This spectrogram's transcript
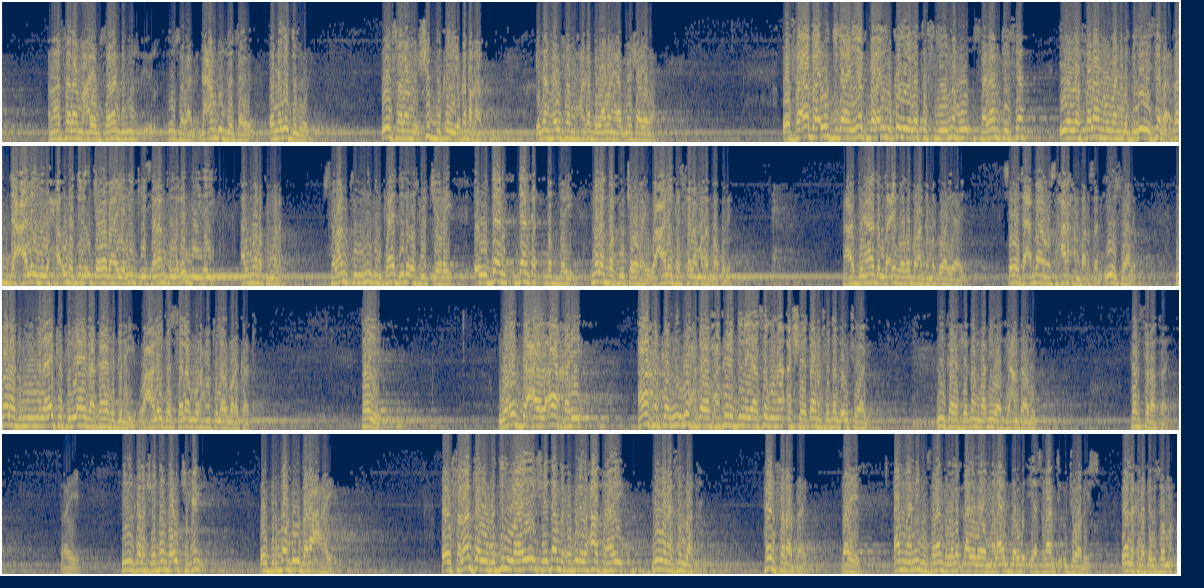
ama assalaamu calaykum. Salaamtii uu salaamay. Gacan buu soo taagay oo naga duboori wuu salaamay shib buu ka yidhi ka dhaqaaq. Idan hawshaa maxaa ka bilaabanaya meesha ayada. Oo fa abaa uu diida an yaqbala inuu ka yeelo tasliimahu salaamtiisa iyo wa salaamahu waa nabadgelyadiisaba. Radda calayhi waxaa u radina u jawaabahaya ninkii salaamta laga diiday almalaku malak salaamtii uu ninkan kaa diiday oo isma jeeray ee uu daanka dabday malag baa kuu jawaabaya wa calayka asalaam malag baa ku leh. Maxaa bini aadam daciif ooga bahanta marka waa yahay. Isagoo tacbaan oo saxaar xambaarsan iyo iswaalay malag min malaa'ikati illaahi baa kaa radinaya wa calayka asalaam waraxmat ullahi wabarakaatu ayib waradda cala alaakhari aakharka ruuxa kale waxaa ka radinaya isaguna ashayطaanu shaydaan bay u jawaabi. Nin kale shaydaan baa dhihi waa fiicanta adugu hersaraa tahay ayib nin kale shaydaan baa u jixin oo durbaanku u garaacahaya oo salaanta uu radin waayey shaydaan ba wuxuu ku le waxaa tahay nin wanaagsan baa tahay heer saraa tahay ayib ama ninkii salaanta laga qaadi waayo malaa'ig baa yaa salaantii u jawaabaysa waa la kala tegey sooma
